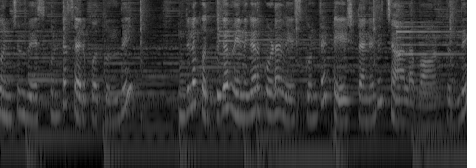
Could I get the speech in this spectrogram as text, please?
కొంచెం వేసుకుంటే సరిపోతుంది. ఇందులో కొద్దిగా వెనిగర్ కూడా వేసుకుంటే టేస్ట్ అనేది చాలా బాగుంటుంది.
